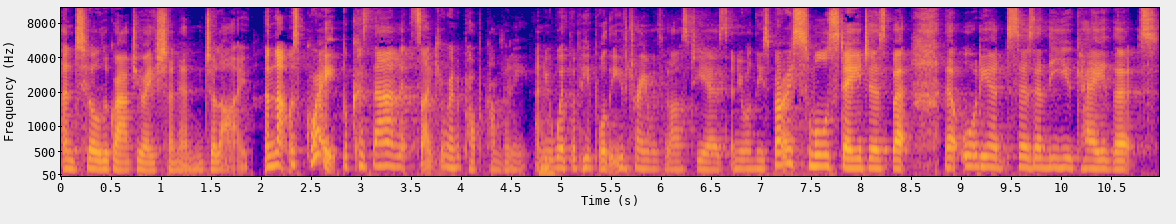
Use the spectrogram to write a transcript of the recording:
until the graduation in July, and that was great because then it's like you're in a proper company and you're mm. with the people that you've trained with the last two years, and you're on these very small stages, but they're audiences in the UK that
